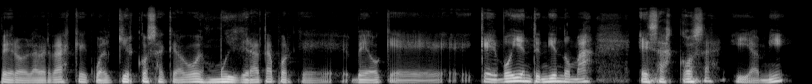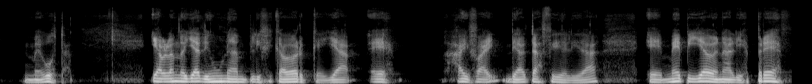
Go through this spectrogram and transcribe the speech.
Pero la verdad es que cualquier cosa que hago es muy grata porque veo que, que voy entendiendo más esas cosas y a mí me gusta. Y hablando ya de un amplificador que ya es hi-fi de alta fidelidad, eh, me he pillado en AliExpress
